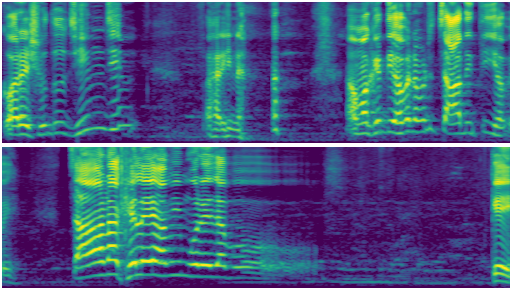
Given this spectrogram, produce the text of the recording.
করে, শুধু ঝিম ঝিম। পারি না। আমাকে দিয়ে হবে না একটু চা দিতেই হবে। চা না খেলে আমি মরে যাব। কে?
